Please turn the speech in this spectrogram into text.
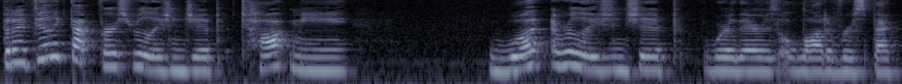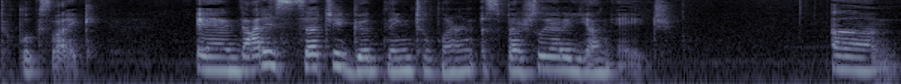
but I feel like that first relationship taught me what a relationship where there's a lot of respect looks like. And that is such a good thing to learn, especially at a young age. Um,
